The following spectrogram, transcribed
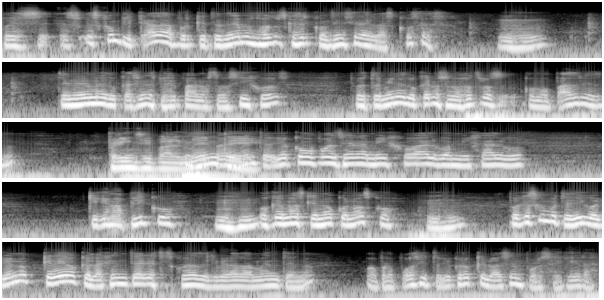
pues es, es complicada porque tendremos nosotros que hacer conciencia de las cosas. Tener una educación especial para nuestros hijos, pero también educarnos a nosotros como padres, ¿no? Principalmente. Principalmente. Yo cómo puedo enseñar a mi hijo algo, a mi hija algo que yo no aplico o que más que no conozco. Porque es como te digo, yo no creo que la gente haga estas cosas deliberadamente, ¿no? O a propósito, yo creo que lo hacen por ceguera,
